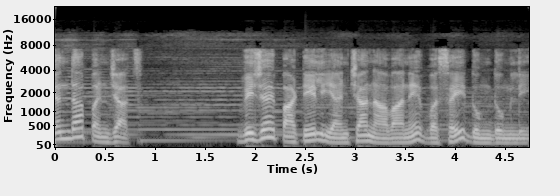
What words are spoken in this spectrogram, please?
यंदा पंजाच. विजय पाटील यांच्या नावाने वसई दुमदुमली.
